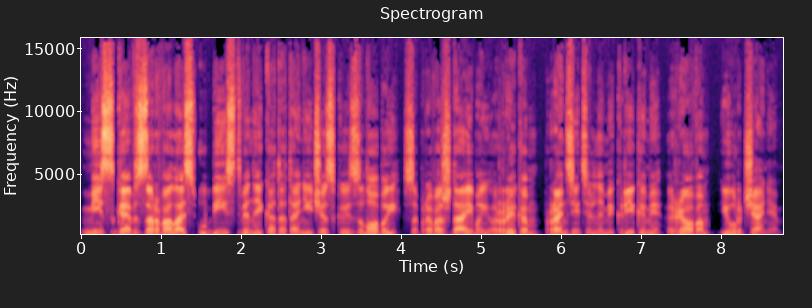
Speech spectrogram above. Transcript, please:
Мисс Г. взорвалась убийственной кататонической злобой, сопровождаемой рыком, пронзительными криками, ревом и урчанием.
